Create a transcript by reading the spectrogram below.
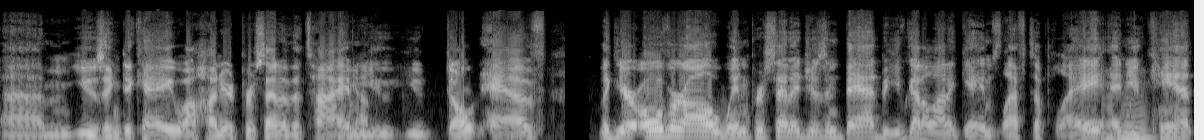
um, using decay 100% of the time. Yep. You you don't have like your overall win percentage isn't bad, but you've got a lot of games left to play, mm-hmm. and you mm-hmm. can't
